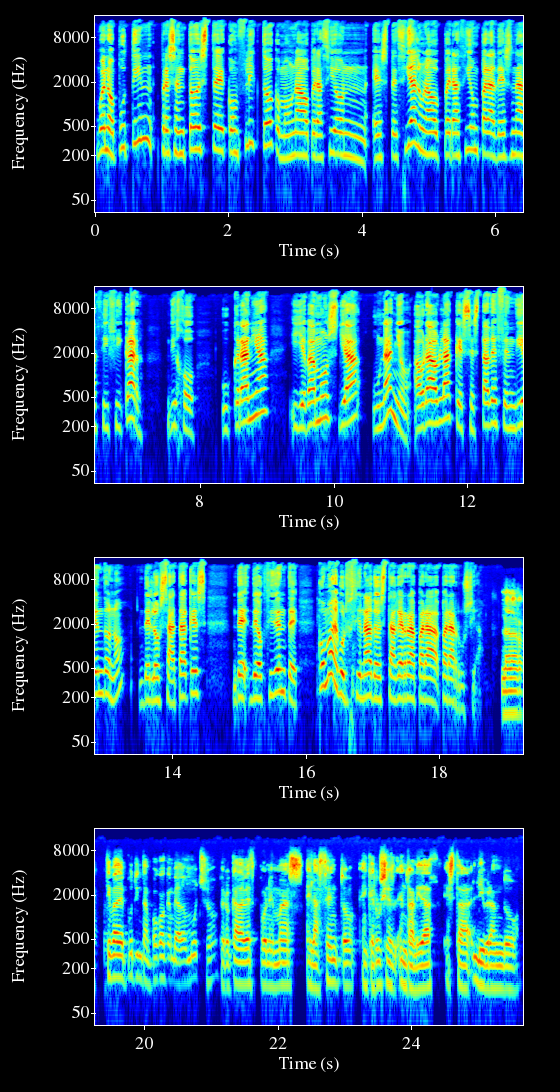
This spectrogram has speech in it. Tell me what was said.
Bueno, Putin presentó este conflicto como una operación especial, una operación para desnazificar, dijo Ucrania, y llevamos ya un año. Ahora habla que se está defendiendo, ¿no? De los ataques de, Occidente. ¿Cómo ha evolucionado esta guerra para, para Rusia? La narrativa de Putin tampoco ha cambiado mucho, pero cada vez pone más el acento en que Rusia en realidad está librando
